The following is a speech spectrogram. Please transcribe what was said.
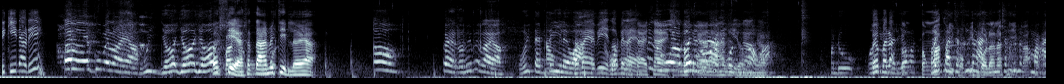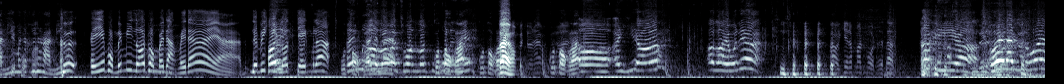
พี่กินเอาดิเออกูเป็นไรอะอุ้ยเยอะเยอะเยอะก็เสียสตาร์ทไม่ติดเลยอะเออแปลกตัวพี่เป็นไรอะอุ้ยเต็มที่เลยว่ะทำไมอะพี่รถเป็นไรใช่ใช่ ไม่รู้อะเฮ้ยไม่างหได้น้าคนเหรอวะ มาดูเฮ้ยมันเดี๋ยวต้องเฮ้ยมามันจะขึ้นหาดผมมีคนแล้วมันนะจะขึ้นพี่มาหาดนี้มันจะขึ้นหาดนี้ คือไอ้เหี้ยผมไม่มีรถผมไปดักไม่ได้อะแล้วพี่กินรถเจ๊งไปแล้วกูเฮ้ยตกมึงแล้วเอารถแม่มาชนรถกูกูคตนกนึแล้วงนี้กูตกได้แล้วผมไปช่วยให้กูตกแล้วเออไอ้เหี้ยอะไรวะเนี่ยเอาเฮียน้ำมันหมดไอ้สัตว์ไอ้เหี้ยเฮ้ยได้อยู่ด้วย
